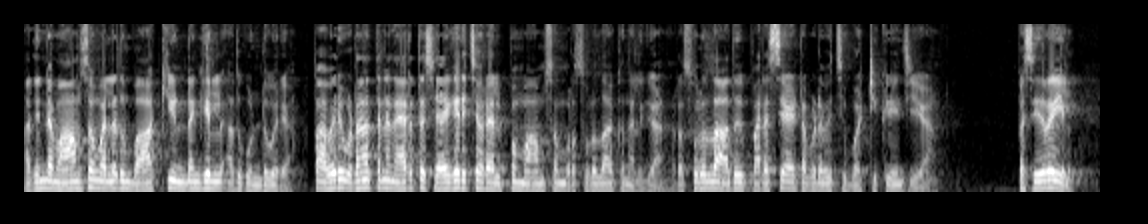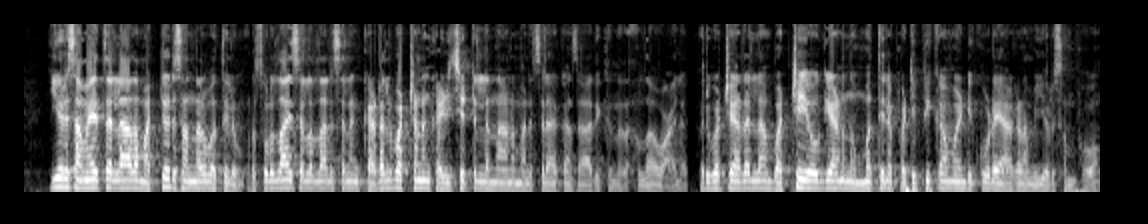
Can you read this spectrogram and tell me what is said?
അതിന്റെ മാംസം വല്ലതും ബാക്കിയുണ്ടെങ്കിൽ അത് കൊണ്ടുവരിക അപ്പോൾ അവർ ഉടനെ തന്നെ നേരത്തെ ശേഖരിച്ച ഒരല്പം മാംസം റസൂലുള്ളാക്ക് നൽകുകയാണ് റസൂലുള്ള അത് പരസ്യമായിട്ട് അവിടെ വെച്ച് ഭക്ഷിക്കുകയും ചെയ്യുകയാണ് ഇപ്പോൾ സീറയിൽ ഈ ഒരു സമയത്തല്ലാതെ മറ്റൊരു സന്ദർഭത്തിലും സല്ലല്ലാഹു അലൈഹി വസല്ലം കടൽ ഭക്ഷണം കഴിച്ചിട്ടില്ലെന്നാണ് മനസ്സിലാക്കാൻ സാധിക്കുന്നത്. അള്ളാഹു ആലം ഒരുപക്ഷെ അതെല്ലാം ഭക്ഷ്യയോഗ്യാണെന്ന് ഉമ്മത്തിനെ പഠിപ്പിക്കാൻ വേണ്ടി കൂടെയാകണം ഈ ഒരു സംഭവം.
